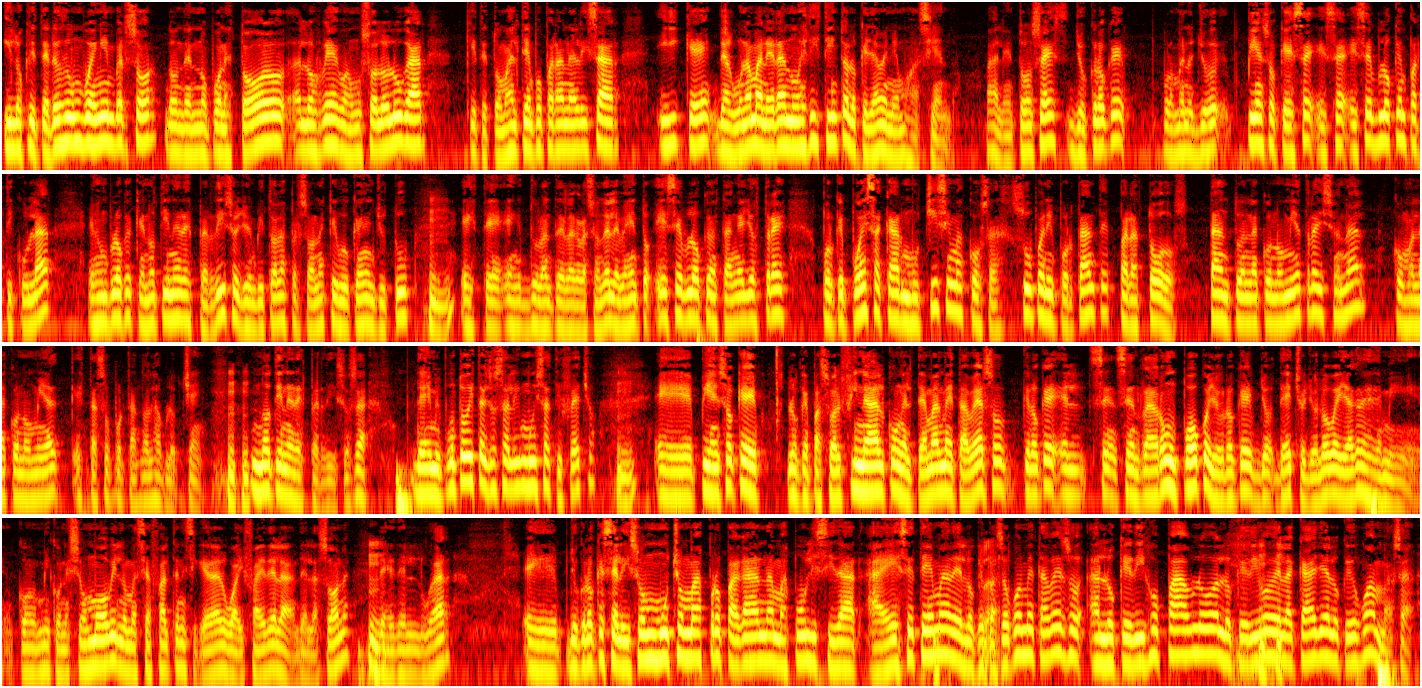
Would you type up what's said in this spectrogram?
Y los criterios de un buen inversor, donde no pones todos los riesgos en un solo lugar, que te tomas el tiempo para analizar y que de alguna manera no es distinto a lo que ya veníamos haciendo. Vale, entonces yo creo que, por lo menos yo pienso que ese, ese, ese bloque en particular es un bloque que no tiene desperdicio. Yo invito a las personas que busquen en YouTube uh -huh. este, en, durante la grabación del evento ese bloque donde están ellos tres, porque pueden sacar muchísimas cosas súper importantes para todos, tanto en la economía tradicional como en la economía que está soportando la blockchain. No tiene desperdicio. O sea, desde mi punto de vista yo salí muy satisfecho. Uh -huh. eh, pienso que lo que pasó al final con el tema del metaverso, creo que él se, se, enredaron un poco. Yo creo que, yo de hecho, yo lo veía desde mi, con mi conexión móvil, no me hacía falta ni siquiera el wifi de la, de la zona, -huh. de, del lugar. Eh, yo creo que se le hizo mucho más propaganda, más publicidad a ese tema de lo que claro. pasó con el metaverso, a lo que dijo Pablo, a lo que dijo de la calle, a lo que dijo Juanma. O sea,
